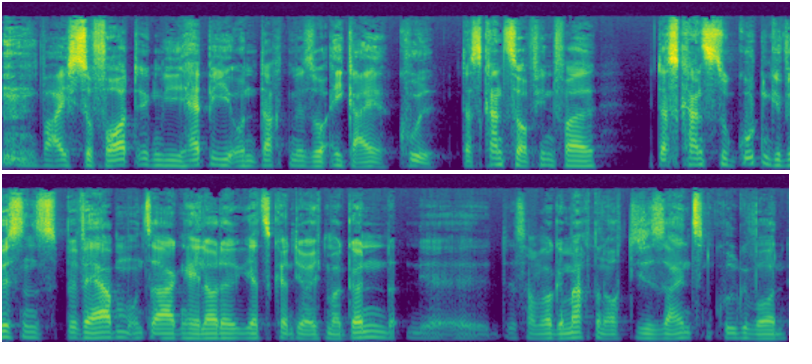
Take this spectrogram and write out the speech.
war ich sofort irgendwie happy und dachte mir so, ey geil, cool, das kannst du auf jeden Fall, das kannst du guten Gewissens bewerben und sagen, hey Leute, jetzt könnt ihr euch mal gönnen. Äh, Das haben wir gemacht und auch die Designs sind cool geworden.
